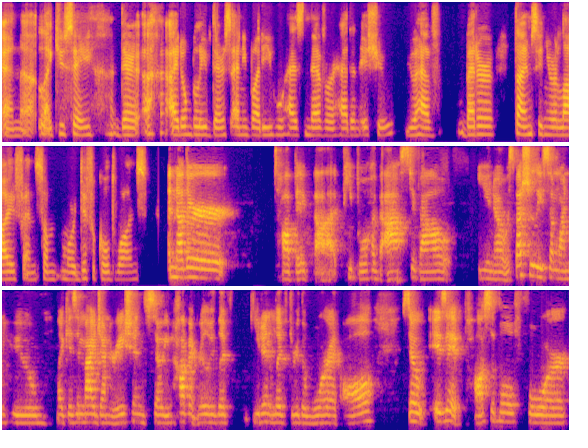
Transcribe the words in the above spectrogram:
and uh, like you say there uh, i don't believe there's anybody who has never had an issue. You have better times in your life and some more difficult ones. Another topic that people have asked about you know especially someone who like is in my generation so you haven't really lived you didn't live through the war at all. So is it possible for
